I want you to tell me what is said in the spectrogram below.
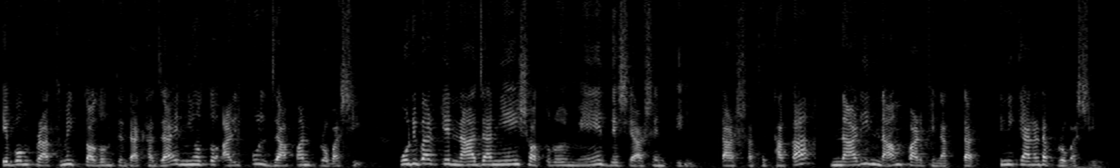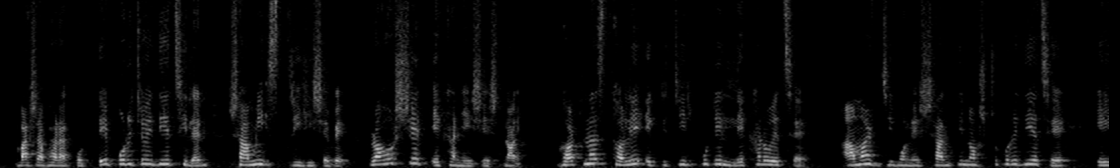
এবং প্রাথমিক তদন্তে দেখা যায়, নিহত আরিফুল জাপান প্রবাসী। পরিবারকে না জানিয়েই সতেরোই মে দেশে আসেন তিনি। তার সাথে থাকা নারীর নাম পারভিন আক্তার। তিনি কানাডা প্রবাসী। বাসা ভাড়া করতে পরিচয় দিয়েছিলেন স্বামী স্ত্রী হিসেবে। রহস্যের এখানেই শেষ নয়। ঘটনাস্থলে একটি চিরকুটে লেখা রয়েছে, আমার জীবনের শান্তি নষ্ট করে দিয়েছে এই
